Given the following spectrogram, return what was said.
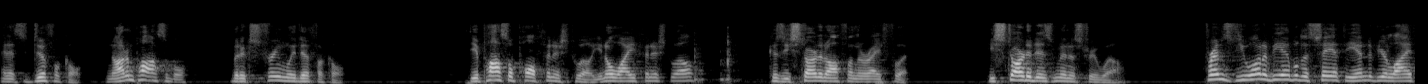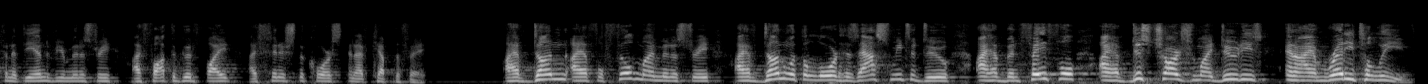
And it's difficult. Not impossible, but extremely difficult. The apostle Paul finished well. You know why he finished well? Because he started off on the right foot. He started his ministry well. Friends, do you want to be able to say at the end of your life and at the end of your ministry, I fought the good fight, I finished the course, and I've kept the faith? I have done, I have fulfilled my ministry. I have done what the Lord has asked me to do. I have been faithful. I have discharged my duties and I am ready to leave.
